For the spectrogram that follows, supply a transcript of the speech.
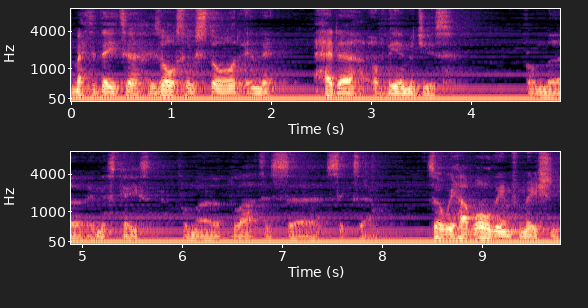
metadata is also stored in the header of the images from the, in this case, from a Pilatus uh, 6M. So we have all the information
